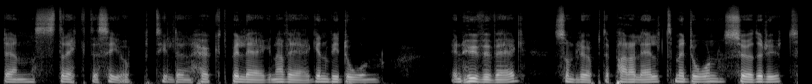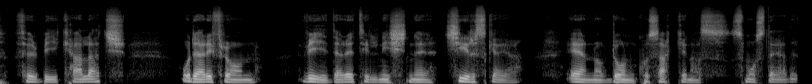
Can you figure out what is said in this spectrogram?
Den sträckte sig upp till den högt belägna vägen vid Dorn. En huvudväg som löpte parallellt med Dorn söderut förbi Kalac och därifrån vidare till Nizjne Chirskaja, en av donkosackernas små städer.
